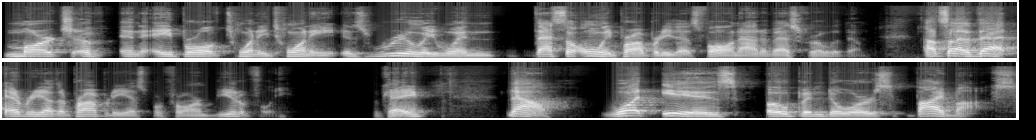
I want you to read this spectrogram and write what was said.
March of and April of 2020 is really when that's the only property that's fallen out of escrow with them. Outside of that, every other property has performed beautifully. Okay. Now, what is Opendoor's buy box?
